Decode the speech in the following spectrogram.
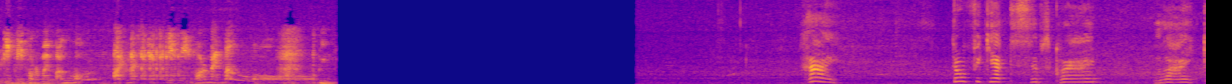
TV for my bunghole? I must get TV for my bunghole! Hi. Don't forget to subscribe, like,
